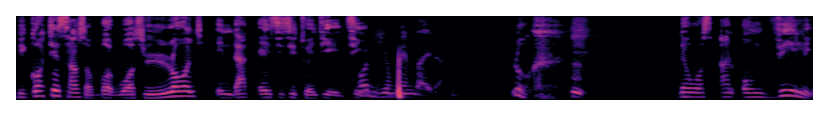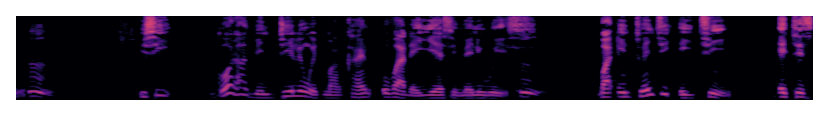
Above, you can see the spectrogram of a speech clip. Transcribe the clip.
begotten sons of God was launched in that NCC 2018. What do you mean by that? Look, hmm. there was an unveiling. Mm. You see, God has been dealing with mankind over the years in many ways. Mm. But in 2018, it is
